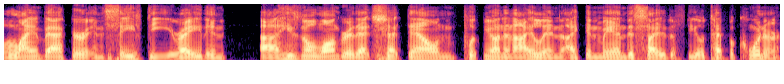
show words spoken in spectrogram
linebacker and safety, right? And uh, he's no longer that shut down, put me on an island, I can man this side of the field type of corner.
